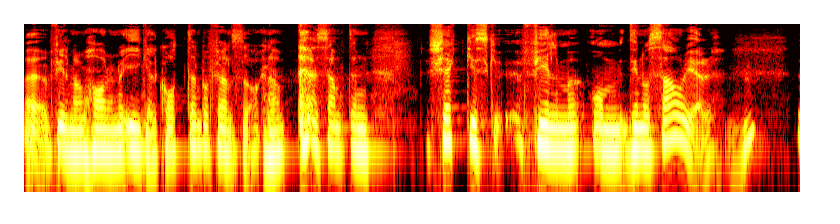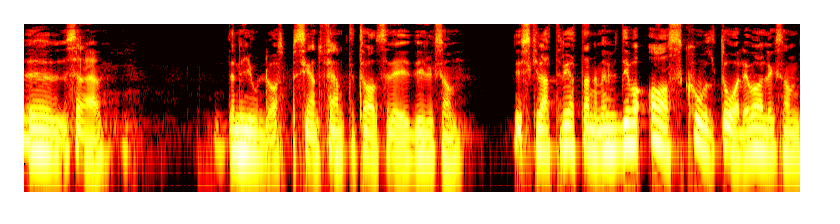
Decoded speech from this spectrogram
eh, filmer om haren och igelkotten på födelsedagarna. Samt en tjeckisk film om dinosaurier. Eh, sådär. Den är gjord då, sent 50-tal, så det är, det är liksom det är skrattretande. Men det var ascoolt då. Det var liksom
